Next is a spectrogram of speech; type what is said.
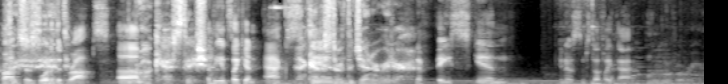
Ron says, is what are the it. drops? The Um, broadcast I think it's like an axe I skin, gotta start the generator. a face skin, you know, some stuff like that. Let me move over here.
